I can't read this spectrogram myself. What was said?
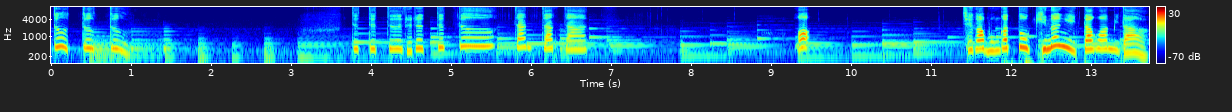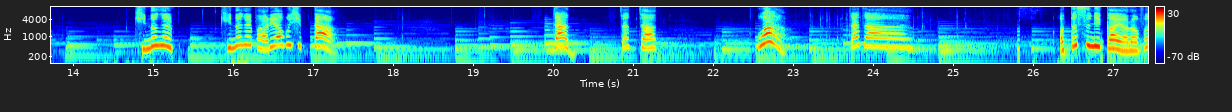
뚜뚜뚜. 뚜뚜뚜르르뚜뚜. 짠짠짠. 어? 제가 뭔가 또 기능이 있다고 합니다 기능을 기능을 발휘하고 싶다 짠 짠짠 와! 짜잔! 어떻습니까, 여러분?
